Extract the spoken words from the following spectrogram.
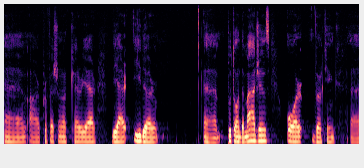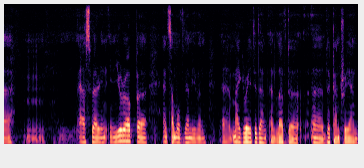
um, our professional career, they are either uh, put on the margins or working uh, mm, elsewhere in, in Europe, uh, and some of them even uh, migrated and, and left the, uh, the country and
